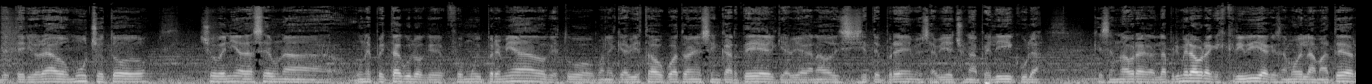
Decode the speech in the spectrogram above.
deteriorado mucho todo. Yo venía de hacer una, un espectáculo que fue muy premiado, que estuvo con el que había estado cuatro años en cartel, que había ganado 17 premios, había hecho una película que es una obra, la primera obra que escribía, que se llamó El Amateur.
